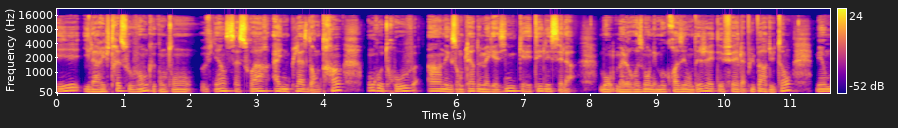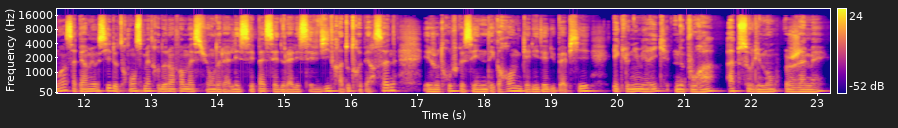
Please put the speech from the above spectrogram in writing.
et il arrive très souvent que quand on vient s'asseoir à une place dans le train, on retrouve un exemplaire de magazine qui a été laissé là. Bon, malheureusement, les mots croisés ont déjà été faits la plupart du temps, mais au moins ça permet aussi de transmettre de l'information, de la laisser passer, de la laisser vivre à d'autres personnes, et je trouve que c'est une des grandes qualités du papier et que le numérique ne pourra absolument jamais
